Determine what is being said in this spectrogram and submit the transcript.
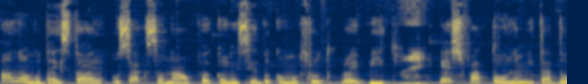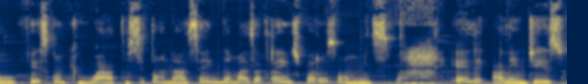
Ao longo da história, o sexo anal foi conhecido como fruto proibido. Este fator limitador fez com que o ato se tornasse ainda mais atraente para os homens. Ele, além disso,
